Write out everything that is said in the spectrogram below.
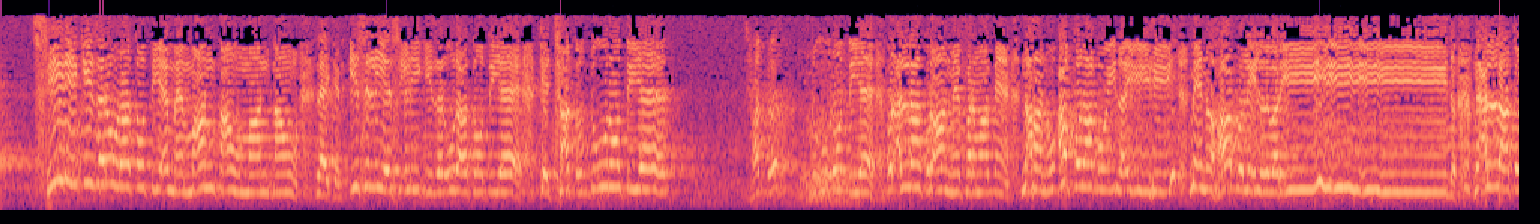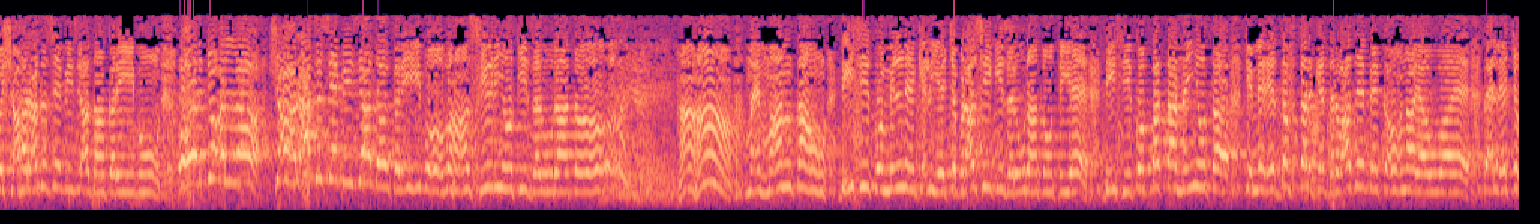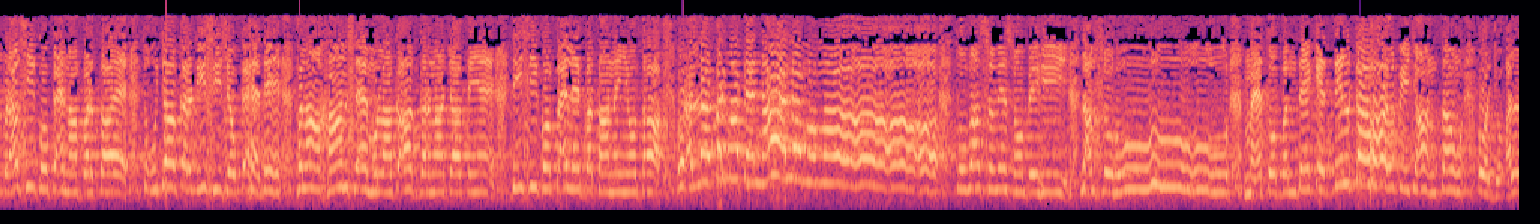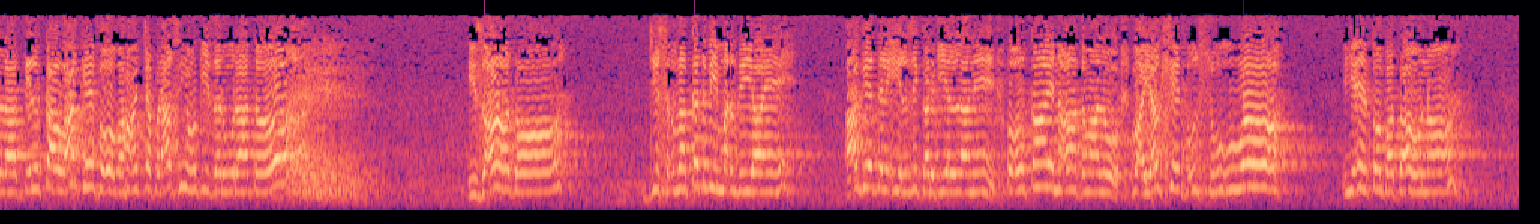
سیڑھی کی ضرورت ہوتی ہے، میں مانتا ہوں مانتا ہوں، لیکن اس لیے سیڑھی کی ضرورت ہوتی ہے کہ چھت دور ہوتی ہے۔ چھت دور ہوتی ہے۔ اور اللہ قرآن میں فرماتے ہیں نہانو اقرب الیہ من حبل الورید۔ میں اللہ تو شاہرگ سے بھی زیادہ قریب ہوں۔ اور جو اللہ شاہرگ سے بھی زیادہ قریب ہو، وہاں سیڑھیوں کی ضرورت۔ ہاں ہاں میں مانتا ہوں ڈی سی کو ملنے کے لیے چپڑاسی کی ضرورت ہوتی ہے۔ ڈی سی کو پتہ نہیں ہوتا کہ میرے دفتر کے دروازے پہ کون آیا ہوا ہے۔ پہلے چپڑاسی کو کہنا پڑتا ہے۔ تو جا کر ڈی سی سے کہہ دے فلاں خان سے ملاقات کرنا چاہتے ہیں۔ ڈی سی کو پہلے پتا نہیں ہوتا۔ اور اللہ فرماتے نالم تو میں سو بے ہی لفظ میں تو بندے کے دل کا حال بھی جانتا ہوں اور جو اللہ دل کا واقف ہو وہاں چپڑاسیوں کی ضرورت ایزاد جس وقت بھی مرضی آئے آگے دلیل ذکر کی اللہ نے او کائنات والو وہ یکش یہ تو بتاؤ نا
